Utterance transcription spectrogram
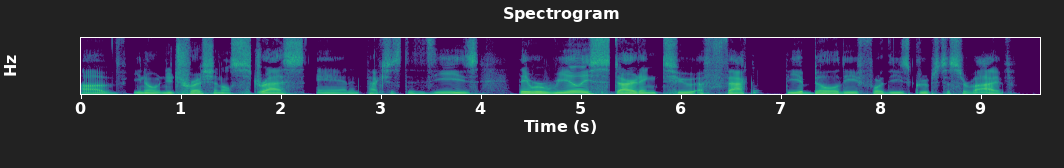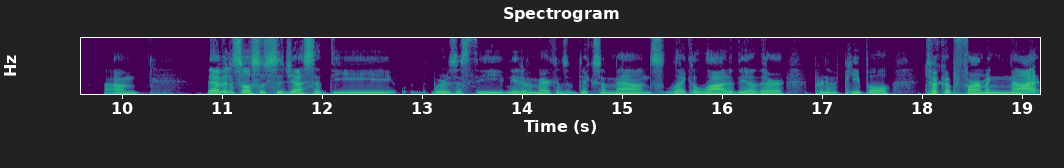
of you know nutritional stress and infectious disease they were really starting to affect the ability for these groups to survive um, the evidence also suggests that the whereas this the Native Americans of Dickson Mounds, like a lot of the other primitive people, took up farming not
